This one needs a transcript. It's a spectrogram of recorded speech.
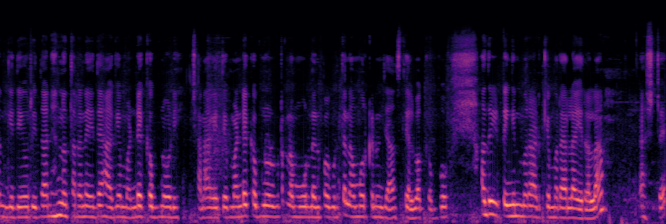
ನನಗೆ ದೇವ್ರು ಇದ್ದಾನೆ ಅನ್ನೋ ಥರನೇ ಇದೆ. ಹಾಗೆ ಮಂಡೆ ಕಬ್ಬು ನೋಡಿ ಚೆನ್ನಾಗೈತೆ. ಮಂಡೆ ಕಬ್ಬು ನೋಡಿಬಿಟ್ರೆ ನಮ್ಮ ಊರು ನೆನಪಾಗ್ಬಿಡುತ್ತೆ. ನಮ್ಮೂರ ಕಡೆ ಜಾಸ್ತಿ ಅಲ್ವಾ ಕಬ್ಬು? ಆದರೆ ಈ ತೆಂಗಿನ ಮರ, ಅಡಿಕೆ ಮರ ಎಲ್ಲ ಇರಲ್ಲ. ಅಷ್ಟೇ.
